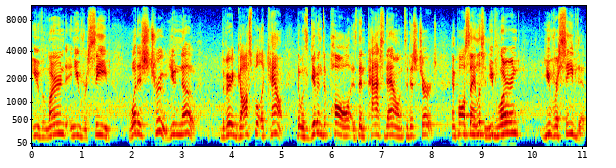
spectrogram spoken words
you've learned and you've received what is true. You know, the very gospel account that was given to Paul is then passed down to this church. And Paul's saying, listen, you've learned, you've received it.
